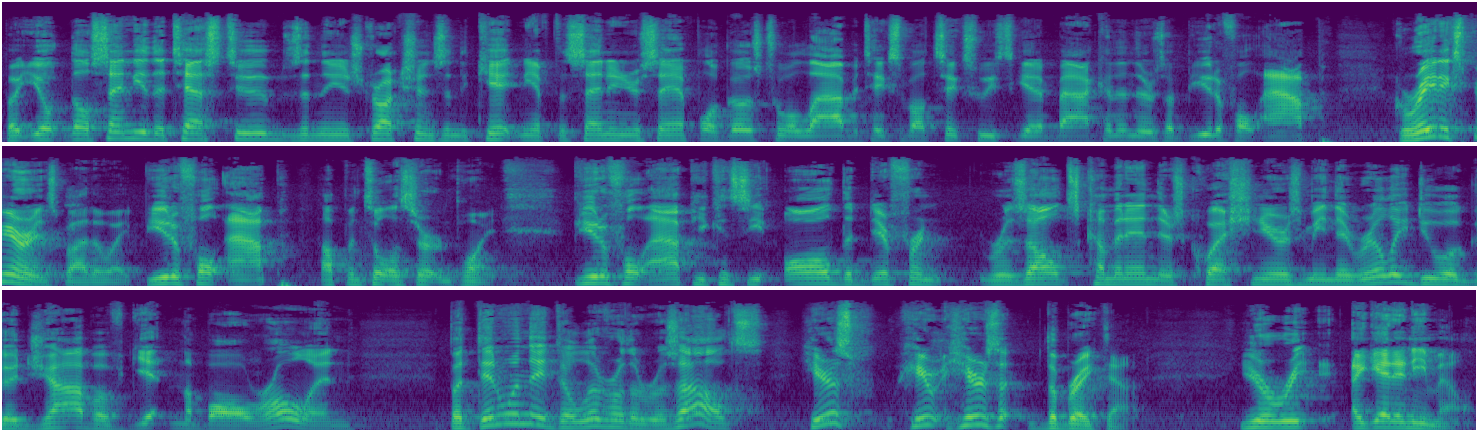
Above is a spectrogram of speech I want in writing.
But they'll send you the test tubes and the instructions and the kit, and you have to send in your sample. It goes to a lab. It takes about six weeks to get it back, and then there's a beautiful app Great experience, by the way. Beautiful app up until a certain point. Beautiful app. You can see all the different results coming in. There's questionnaires. I mean, they really do a good job of getting the ball rolling. But then when they deliver the results, here's here, here's the breakdown. Your re- I get an email.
